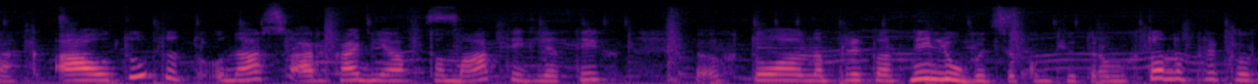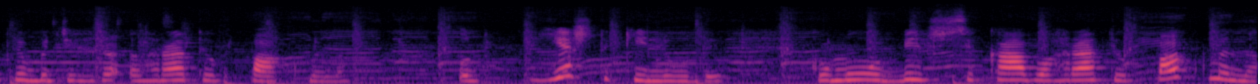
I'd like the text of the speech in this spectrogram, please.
Так, а отут от у нас аркадні автомати для тих, хто, наприклад, не любить за комп'ютером, хто, наприклад, любить гра- грати в пакмена. От є ж такі люди, кому більш цікаво грати в пакмена,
